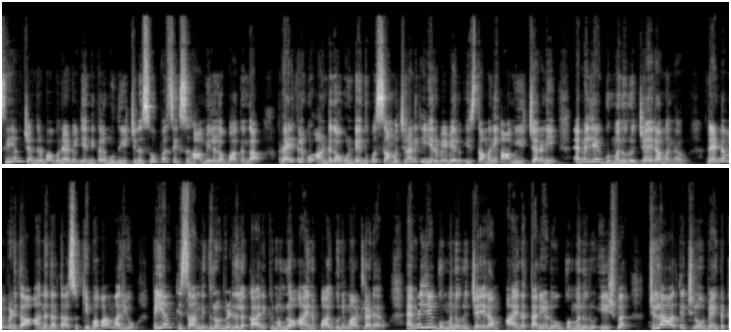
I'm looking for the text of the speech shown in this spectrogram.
సీఎం చంద్రబాబు నాయుడు ఎన్నికల ముందు ఇచ్చిన సూపర్ సిక్స్ హామీలలో భాగంగా రైతులకు అండగా ఉండేందుకు సంవత్సరానికి ఇరవై వేలు ఇస్తామని హామీ ఇచ్చారని ఎమ్మెల్యే గుమ్మనూరు జయరాం అన్నారు. రెండవ విడత అన్నదాత సుఖీభవ మరియు పీఎం కిసాన్ నిధులు విడుదల కార్యక్రమంలో ఆయన పాల్గొని మాట్లాడారు. ఎమ్మెల్యే గుమ్మనూరు జయరాం ఆయన తనయుడు గుమ్మనూరు ఈశ్వర్ జిల్లా అధ్యక్షులు వెంకట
